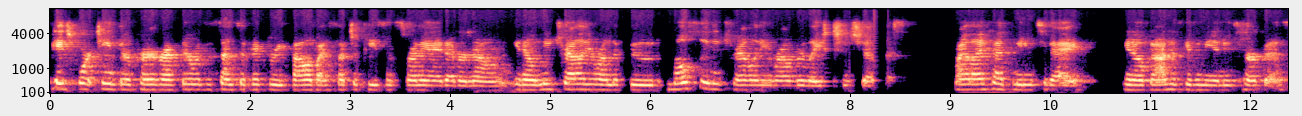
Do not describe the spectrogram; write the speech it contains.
page 14, third paragraph, there was a sense of victory followed by such a peace and serenity I'd ever known. You know, neutrality around the food, mostly neutrality around relationships. My life has meaning today you know, God has given me a new purpose.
